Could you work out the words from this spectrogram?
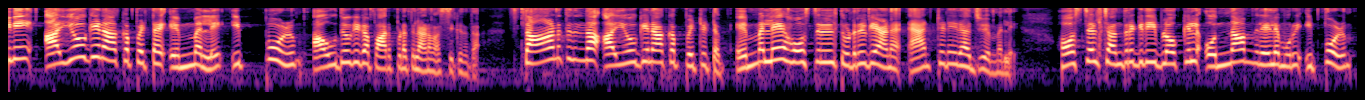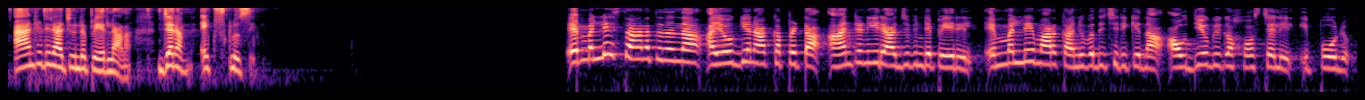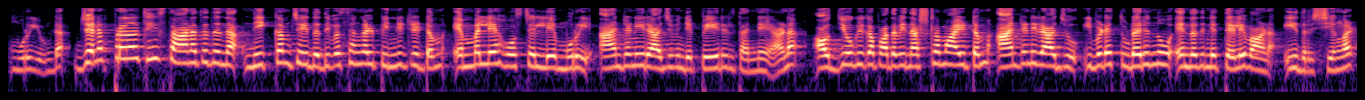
ഇനി അയോഗ്യനാക്കപ്പെട്ട M L A ഇപ്പോഴും ഔദ്യോഗിക പാർപ്പിടത്തിലാണ് വസിക്കുന്നത്. സ്ഥാനത്ത് നിന്ന് അയോഗ്യനാക്കപ്പെട്ടിട്ടും എം എൽ എ ഹോസ്റ്റലിൽ തുടരുകയാണ് Antony Raju M L A. Hostel Chandragiri ബ്ലോക്കിൽ ഒന്നാം നിലയിലെ മുറി ഇപ്പോഴും ആന്റണി രാജുവിന്റെ പേരിലാണ്. ജനം എക്സ്ക്ലൂസീവ്. എം എൽ എ സ്ഥാനത്ത് നിന്ന് അയോഗ്യനാക്കപ്പെട്ട ആന്റണി രാജുവിന്റെ പേരിൽ എം എൽ എമാർക്ക് അനുവദിച്ചിരിക്കുന്ന ഔദ്യോഗിക ഹോസ്റ്റലിൽ ഇപ്പോഴും മുറിയുണ്ട്. ജനപ്രതിനിധി സ്ഥാനത്ത് നിന്ന് നീക്കം ചെയ്ത ദിവസങ്ങൾ പിന്നിട്ടിട്ടും എം എൽ എ ഹോസ്റ്റലിലെ മുറി ആന്റണി രാജുവിന്റെ പേരിൽ തന്നെയാണ്. ഔദ്യോഗിക പദവി നഷ്ടമായിട്ടും ആന്റണി രാജു ഇവിടെ തുടരുന്നു എന്നതിന്റെ തെളിവാണ് ഈ ദൃശ്യങ്ങൾ.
